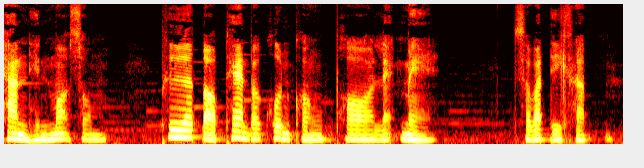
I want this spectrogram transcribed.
ท่านเห็นเหมาะสม เพื่อตอบแทนพระคุณของพ่อและแม่ สวัสดีครับ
